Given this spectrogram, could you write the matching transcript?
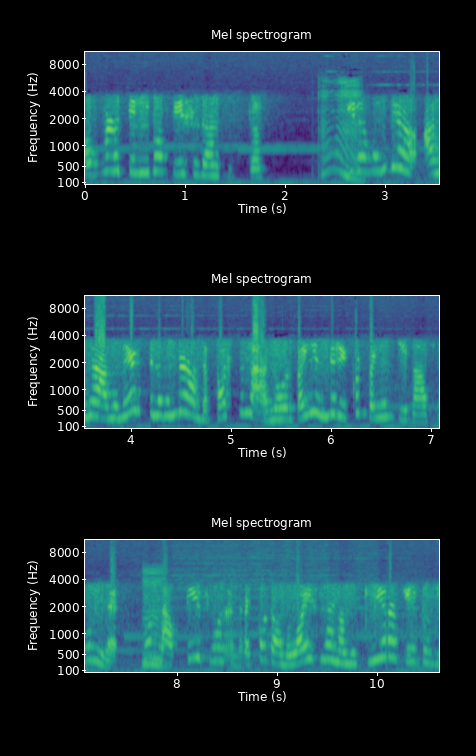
அவ்வளவு தெளிவா பேசுதான் சிஸ்டர் இத வந்து அந்த அந்த நேரத்துல வந்து அந்த பசங்க அந்த ஒரு பையன் வந்து ரெக்கார்ட் பண்ணிட்டு இருக்கான் போன்ல போன்ல அப்படியே போன் அந்த ரெக்கார்ட் அந்த வாய்ஸ் எல்லாம் நம்ம கிளியரா கேட்டோம்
